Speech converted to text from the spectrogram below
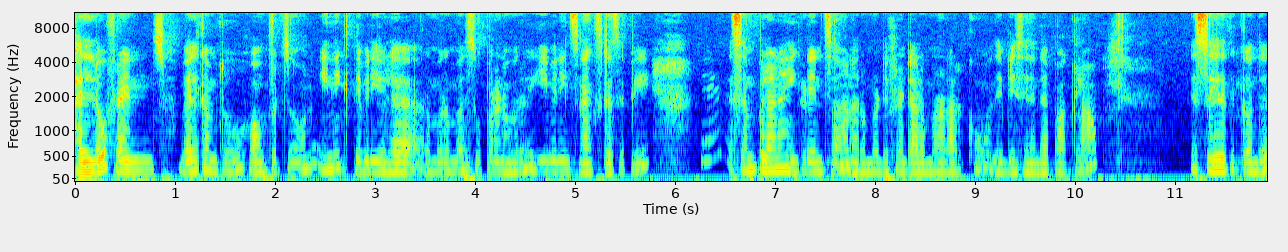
Hello friends welcome to home food zone இன்றைக்கி இந்த வீடியோவில் ரொம்ப ரொம்ப சூப்பரான ஒரு ஈவினிங் ஸ்நாக்ஸ் ரெசிபி சிம்பிளான இன்க்ரீடியன்ஸாக நான் ரொம்ப டிஃப்ரெண்ட்டாக ரொம்ப நல்லாயிருக்கும் இது எப்படி செய்யறதை பார்க்கலாம். இது செய்கிறதுக்கு வந்து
